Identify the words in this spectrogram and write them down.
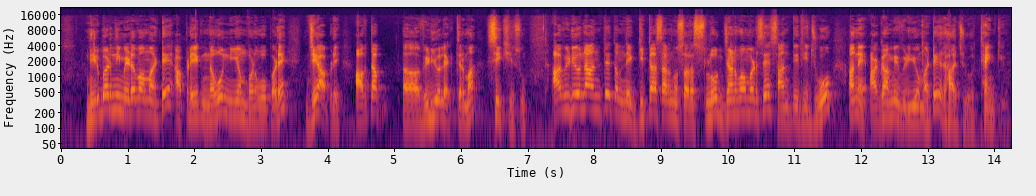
નિર્બળની મેળવવા માટે આપણે એક નવો નિયમ ભણવો પડે, જે આપણે આવતા વીડિયો લેક્ચરમાં શીખીશું. આ વિડીયોના અંતે તમને ગીતાસારનો સરસ શ્લોક જાણવા મળશે. શાંતિથી જુઓ અને આગામી વીડિયો માટે રાહ જુઓ. Thank you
